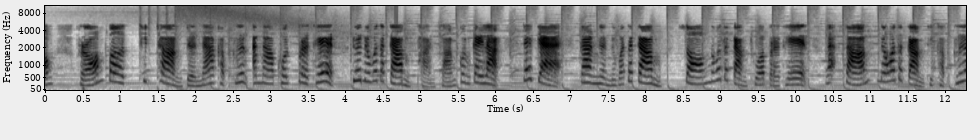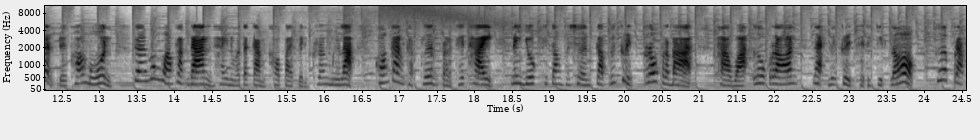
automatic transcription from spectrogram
12 พร้อมเปิดทิศทางเดินหน้าขับเคลื่อนอนาคตประเทศ ด้วยนวัตกรรมผ่าน 3 กลไกหลัก ได้แก่ การเงินนวัตกรรม 2. นวัตกรรมทั่วประเทศ และ 3. นวัตกรรมที่ขับเคลื่อนโดยข้อมูล โดยมุ่งหวังผลักดันให้นวัตกรรมเข้าไปเป็นเครื่องมือหลัก ของการขับเคลื่อนประเทศไทย ในยุคที่ต้องเผชิญกับวิกฤตโรคระบาด ภาวะโลกร้อน และวิกฤตเศรษฐกิจโลก เพื่อปรับ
